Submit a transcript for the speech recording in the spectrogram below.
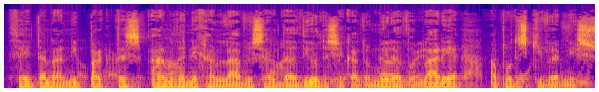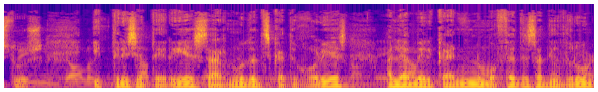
θα ήταν ανύπαρκτες αν δεν είχαν λάβει 42 δισεκατομμύρια δολάρια από τις κυβερνήσεις τους. Οι τρεις εταιρείες αρνούνται τις κατηγορίες, αλλά οι Αμερικανοί νομοθέτες αντιδρούν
